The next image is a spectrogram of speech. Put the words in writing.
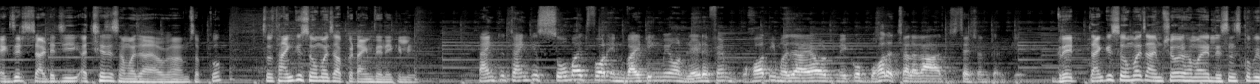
एग्जिट स्ट्रैटेजी अच्छे से समझ आया होगा हम सबको। So thank you so much आपका टाइम देने के लिए। Thank you thank you so much for inviting me on red F बहुत ही मज़ा आया और मेरे को बहुत अच्छा लगा आज सेशन करके। Great thank you so much I am sure हमारे लिसनर्स को भी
